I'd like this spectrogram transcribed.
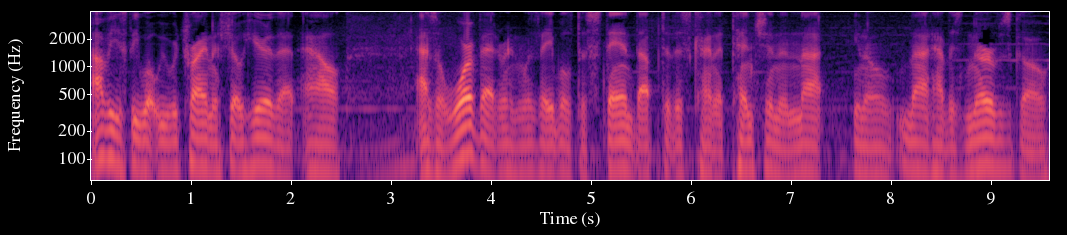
Obviously what we were trying to show here that Al, as a war veteran, was able to stand up to this kind of tension and not, you know, not have his nerves go.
